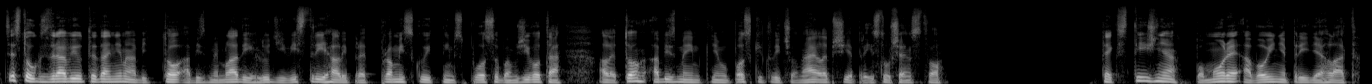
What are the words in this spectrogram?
Cestou k zdraviu teda nemá byť to, aby sme mladých ľudí vystríhali pred promiskuitným spôsobom života, ale to, aby sme im k nemu poskytli čo najlepšie príslušenstvo. Text týždňa po more a vojne príde hlad.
